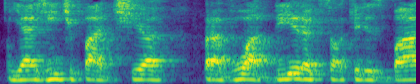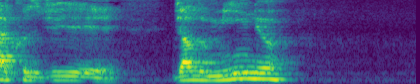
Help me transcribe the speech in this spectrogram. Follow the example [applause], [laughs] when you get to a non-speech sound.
e a gente partia para voadeira, que são aqueles barcos de, de alumínio,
